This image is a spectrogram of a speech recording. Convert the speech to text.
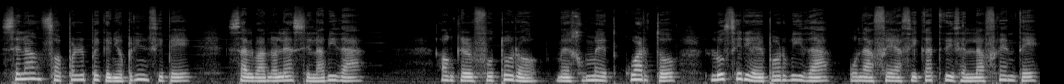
se lanzó por el pequeño príncipe, salvándole así la vida. Aunque el futuro Mehmed IV luciría de por vida una fea cicatriz en la frente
